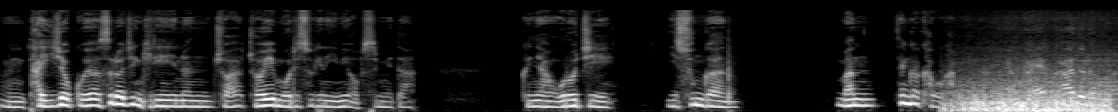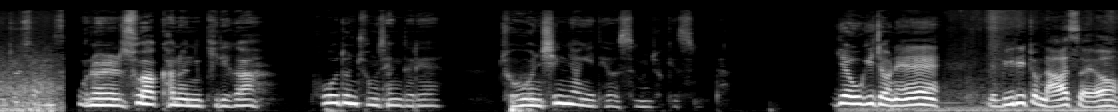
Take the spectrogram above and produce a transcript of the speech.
음, 다 잊었고요. 쓰러진 길이는 저, 저의 머릿속에는 이미 없습니다. 그냥 오로지 이 순간만 생각하고 갑니다. 가들은 뭐 어쩔 수 없어. 오늘 수확하는 길이가 모든 중생들의 좋은 식량이 되었으면 좋겠습니다. 이게 오기 전에 미리 좀 나왔어요.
